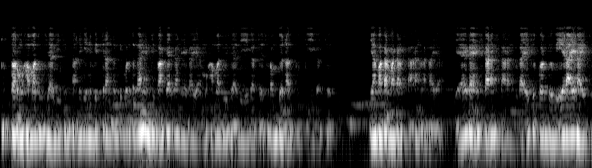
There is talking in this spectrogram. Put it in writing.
Dr. Muhammad Ghazali, sing saat ini veteran Timur Tengah yang dipakai kan ya kayak Muhammad Ghazali, kados Romdon Al Budi, kados ya pakar-pakar sekarang lah kayak ya kayak sekarang-sekarang tuh kayak Sukordowi era-era itu.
